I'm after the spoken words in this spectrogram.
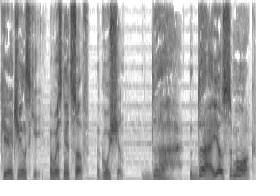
Кильчинский, Воснецов, Гущин. Да, да, я смог.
